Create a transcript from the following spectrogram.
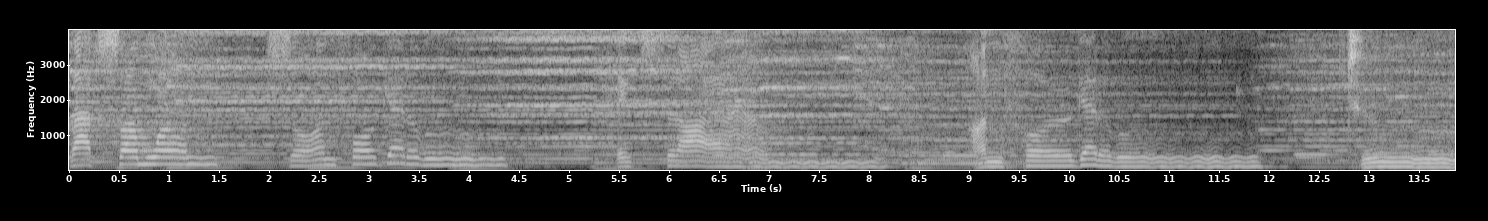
that someone so unforgettable thinks that I am unforgettable too.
